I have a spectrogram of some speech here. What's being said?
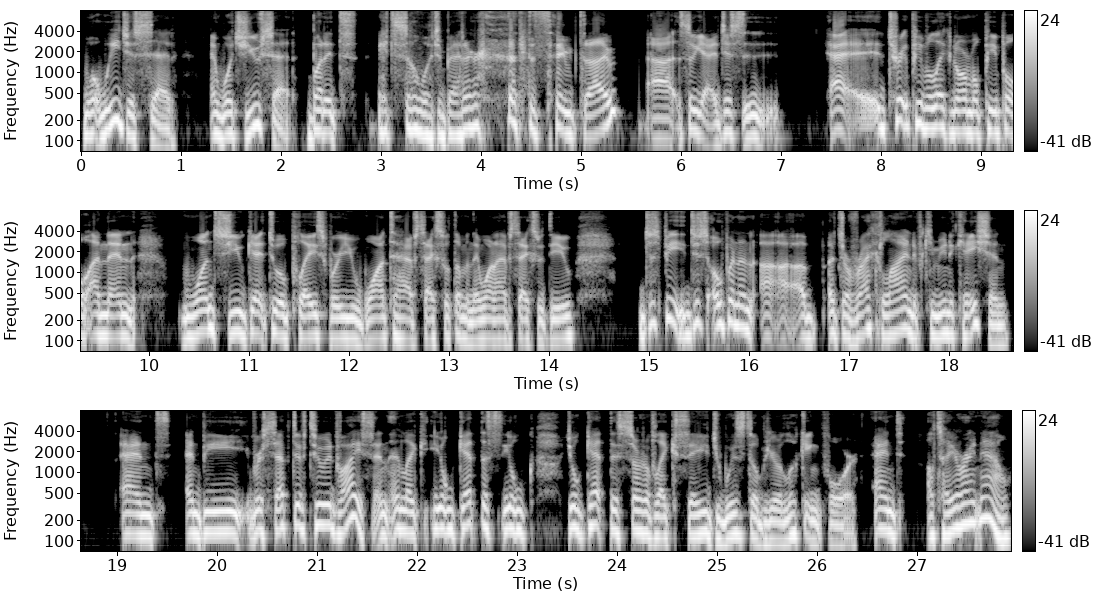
what we just said and what you said, but it's it's so much better at the same time. Uh, so yeah, just uh, uh, treat people like normal people, and then once you get to a place where you want to have sex with them and they want to have sex with you, just be just open an, a, a, a direct line of communication and and be receptive to advice. And, and like you'll get this you'll you'll get this sort of like sage wisdom you're looking for. And i'll tell you right now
